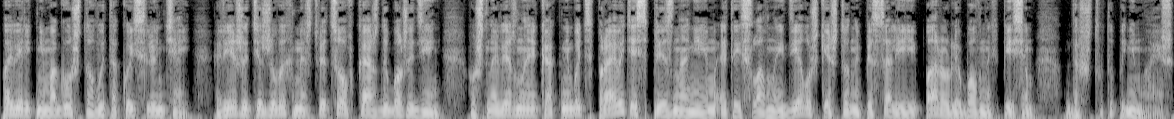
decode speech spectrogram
Поверить не могу, что вы такой слюнтяй. Режете живых мертвецов каждый божий день. Уж, наверное, как-нибудь справитесь с признанием этой славной девушки, что написали ей пару любовных писем. Да что ты понимаешь?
